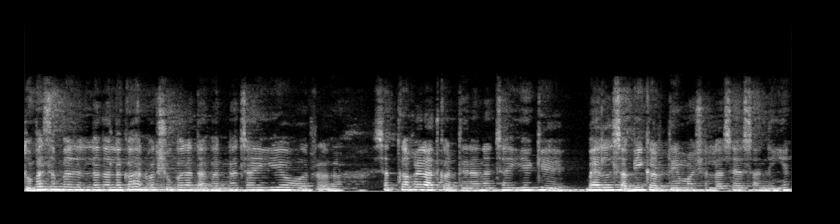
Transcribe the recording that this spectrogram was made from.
तो बस अब अल्लाह ताला का हर वक्त शुक्र अदा करना चाहिए और सबका खैरात करते रहना चाहिए कि बहरहाल सभी करते हैं, माशाल्लाह से ऐसा नहीं है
